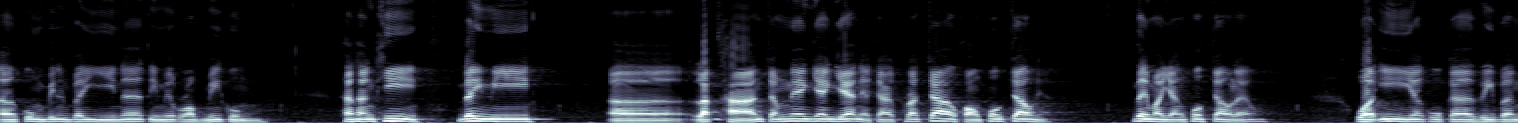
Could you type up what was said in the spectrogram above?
อากุมบิลบยีนาติมิรบมิกุมทั้งทั้งที่ได้มีหลักฐานจำแนกแยกแยะเนี่ยจากพระเจ้าของพวกเจ้าเนี่ยได้มายังพวกเจ้าแล้วว่าอียะกูกาซิบัน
